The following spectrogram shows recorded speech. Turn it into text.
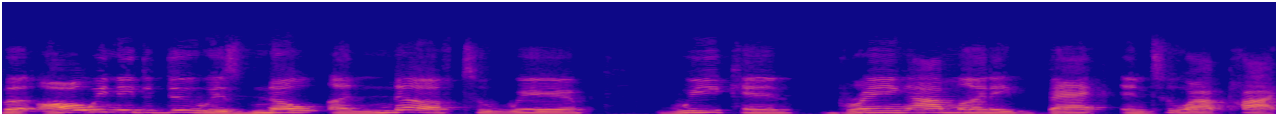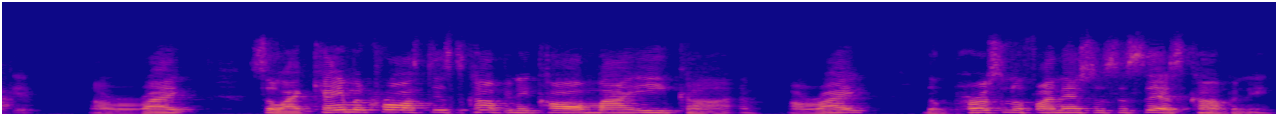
But all we need to do is know enough to where we can bring our money back into our pocket. All right. So I came across this company called My Econ. All right. The personal financial success company.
